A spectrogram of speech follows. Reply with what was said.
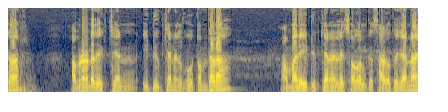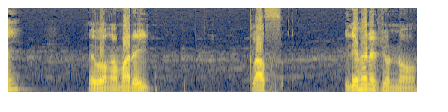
নমস্কার। আপনারা দেখছেন ইউটিউব চ্যানেল গৌতম ধারা। আমার ইউটিউব চ্যানেলে সকলকে স্বাগত জানাই এবং আমার এই ক্লাস ইলেভেনের জন্য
